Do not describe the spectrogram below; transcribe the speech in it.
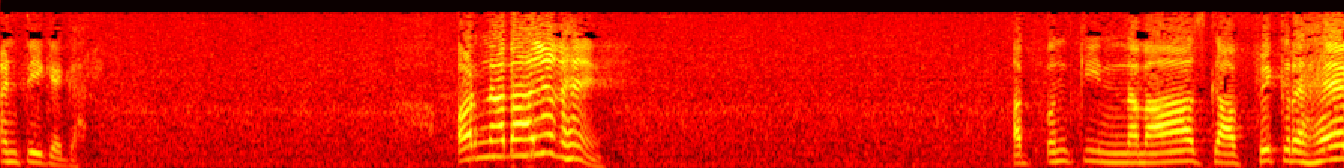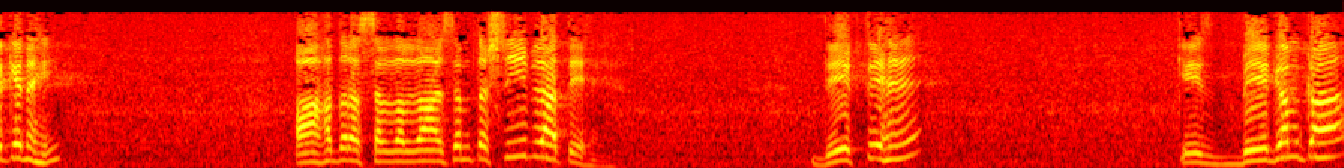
انٹی کے گھر۔ اور نابالغ ہیں۔ اب ان کی نماز کا فکر ہے کہ نہیں؟ حضرت صلی اللہ علیہ وسلم تشریف لاتے ہیں۔ دیکھتے ہیں کہ اس بیگم کا،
